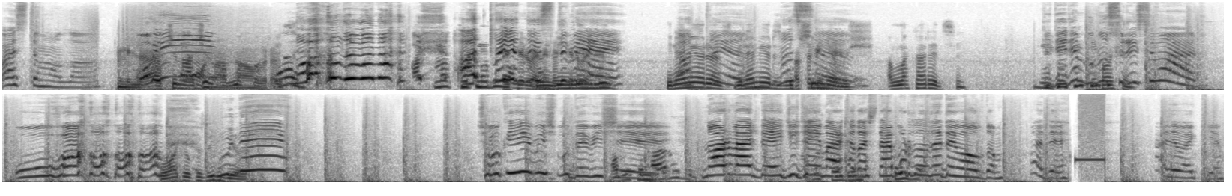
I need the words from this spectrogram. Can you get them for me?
Bastım valla. Millet Açın, açın. Aman Allah korusun. Ne oldu bana? Atma tutmadı. Atlayın getir üstüme. Binemiyoruz. Atlayın. Binemiyoruz. Nasıl? biniyormuş. Allah kahretsin. Gidelim bunun Bakın. süresi var. Oha. Oha çok hızlı Bu gidiyor. ne? Çok iyiymiş bu dev işi. Normalde cüceyim arkadaşlar. Burada da dev oldum. Hadi. Hadi bakayım.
